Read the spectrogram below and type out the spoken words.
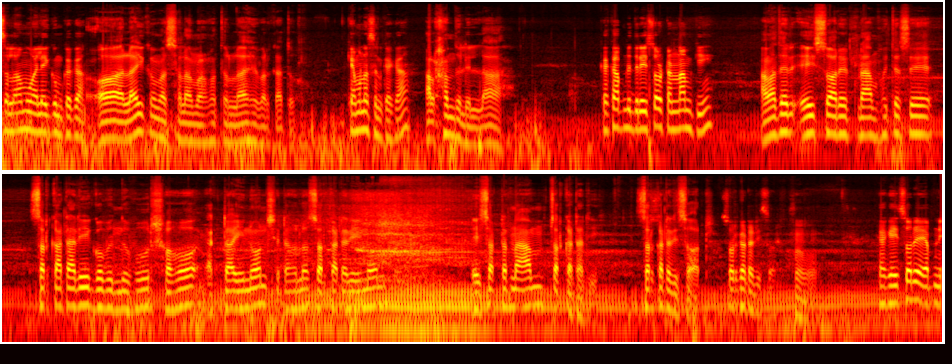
আসসালামু আলাইকুম কাকা। ওয়ালাইকুম আসসালাম রহমতুল্লাহ বরকাত কেমন আছেন কাকা? আলহামদুলিল্লাহ। কাকা আপনাদের এই চরটার নাম কি? আমাদের এই চরের নাম হইতেছে সরকাটারি গোবিন্দপুর সহ একটা ইউনিয়ন সেটা হলো সরকাটারি ইউনিয়ন। এই চরটার নাম চরকাটারি সরকাটারি চর। সরকাটারি চর। হুম। কাকা এই চরে আপনি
